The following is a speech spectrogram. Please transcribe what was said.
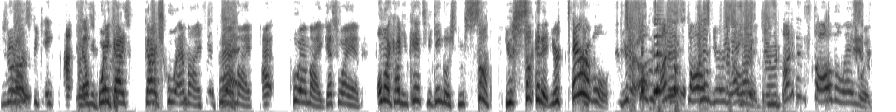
You don't know how to speak English. Yo, wait, guys, guys, who am I? Who am I? I? Who am I? Guess who I am? Oh my god, you can't speak English. You suck. You suck at it. You're terrible. You're ter- so uninstall- uninstall your uninstall language. dude. Uninstall the language.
